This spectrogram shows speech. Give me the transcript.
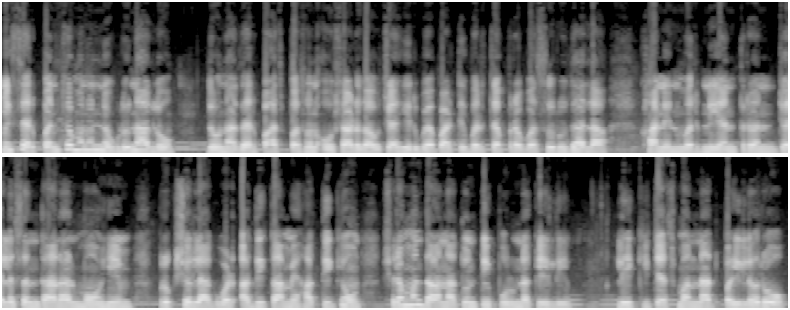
मी सरपंच म्हणून निवडून आलो. दोन हजार पाच पासून हिरव्या पाटीवरचा प्रवास सुरू झाला. खाणींवर नियंत्रण जलसंधारण मोहीम वृक्ष लागवड आदी कामे हाती घेऊन श्रमदानातून ती पूर्ण केली. लेकीच्या स्मरणात पहिलं रोप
